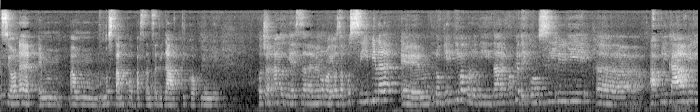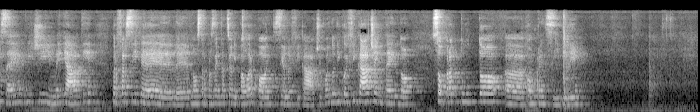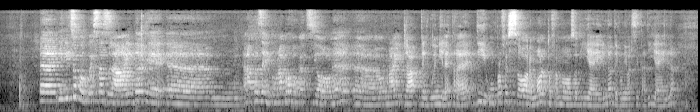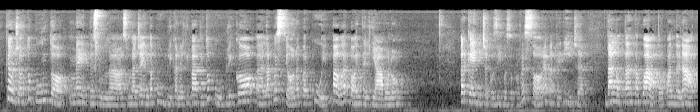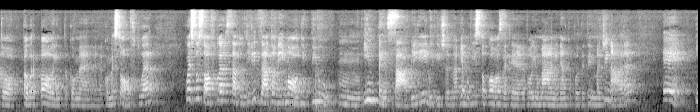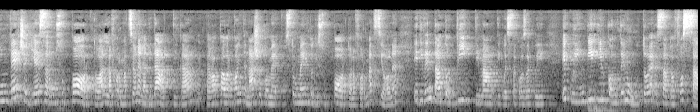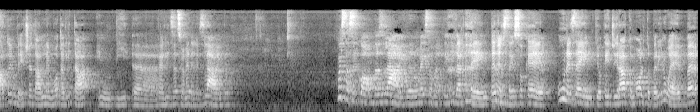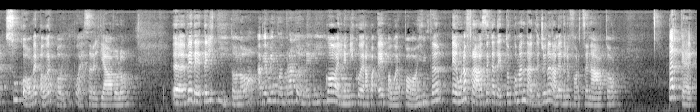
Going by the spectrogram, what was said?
e lezione è, ha uno stampo abbastanza didattico, quindi ho cercato di essere meno noiosa possibile e l'obiettivo è quello di dare proprio dei consigli eh, applicabili, semplici, immediati per far sì che le nostre presentazioni PowerPoint siano efficaci. Quando dico efficace intendo soprattutto eh, comprensibili. Eh, inizio con questa slide che ehm, rappresenta una provocazione, eh, ormai già del 2003, di un professore molto famoso di Yale, dell'Università di Yale, che a un certo punto mette sulla, sull'agenda pubblica, nel dibattito pubblico, eh, la questione per cui PowerPoint è il diavolo. Perché dice così questo professore? Perché dice dall'84, quando è nato PowerPoint come, come software, questo software è stato utilizzato nei modi più mh, impensabili, lui dice abbiamo visto cose che voi umani neanche potete immaginare, e invece di essere un supporto alla formazione e alla didattica, però PowerPoint nasce come strumento di supporto alla formazione, è diventato vittima di questa cosa qui e quindi il contenuto è stato affossato invece dalle modalità in, di eh, realizzazione delle slide. Questa seconda slide l'ho messa perché è divertente, nel senso che è un esempio che è girato molto per il web su come PowerPoint può essere il diavolo. Eh, vedete il titolo, abbiamo incontrato il nemico e il nemico era, è PowerPoint, è una frase che ha detto il comandante generale delle forze NATO. Perché?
